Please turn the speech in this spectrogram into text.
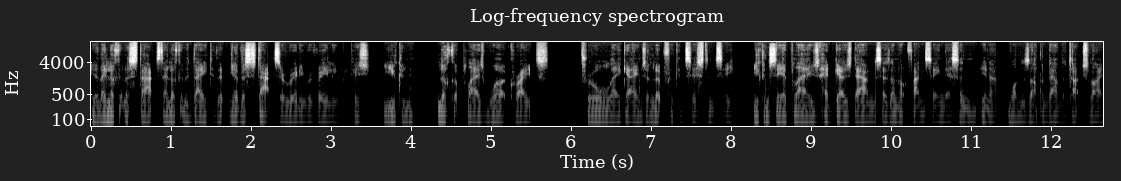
you know, they look at the stats, they look at the data. That you know, the stats are really revealing because you can look at players' work rates through all their games and look for consistency. You can see a player whose head goes down and says, "I'm not fancying this," and you know, wanders up and down the touchline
